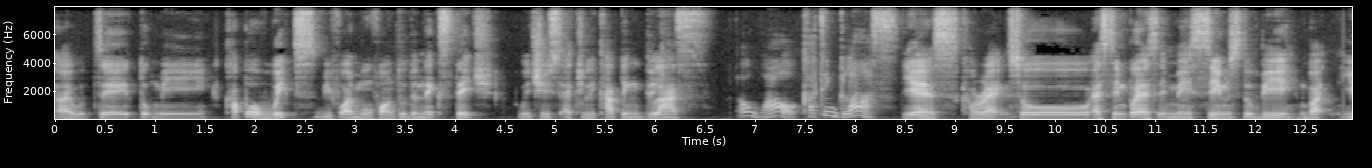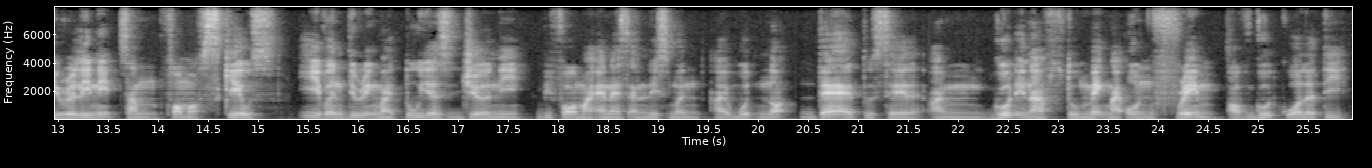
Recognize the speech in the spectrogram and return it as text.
I would say it took me a couple of weeks before I move on to the next stage, which is actually cutting glass. Oh, wow, cutting glass. Yes, correct. So as simple as it may seems to be, but you really need some form of skills. Even during my two years journey before my NS enlistment, I would not dare to say that I'm good enough to make my own frame of good quality.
